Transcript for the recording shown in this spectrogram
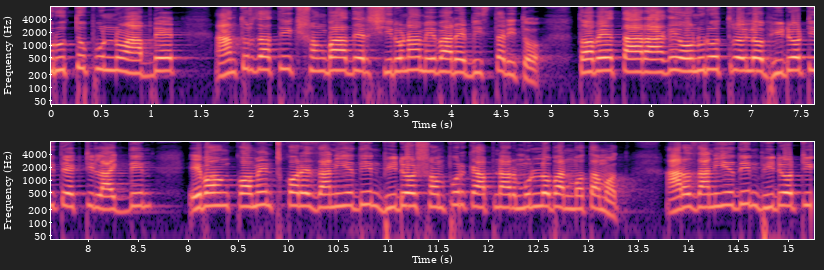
গুরুত্বপূর্ণ আপডেট, আন্তর্জাতিক সংবাদের শিরোনাম এবারে বিস্তারিত। তবে তার আগে অনুরোধ রইল ভিডিওটিতে একটি লাইক দিন এবং কমেন্ট করে জানিয়ে দিন ভিডিও সম্পর্কে আপনার মূল্যবান মতামত। আরও জানিয়ে দিন ভিডিওটি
